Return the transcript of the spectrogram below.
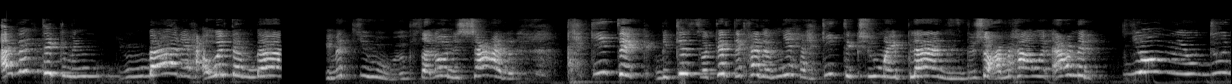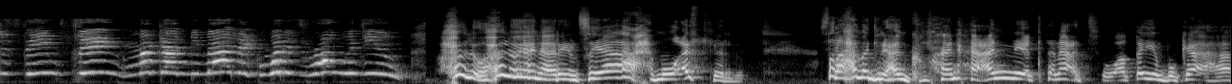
قابلتك من امبارح أولت امبارح. met you بصالون الشعر. حكيتك because فكرتك حدا منيح حكيتك شو my plans شو عم حاول أعمل. يوم you do the same thing ما كان ببالك. What is wrong with you? حلو حلو يا نارين. صياح مؤثر. صراحة ما أدري عنكم. أنا عني اقتنعت وأقيم بكائها.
